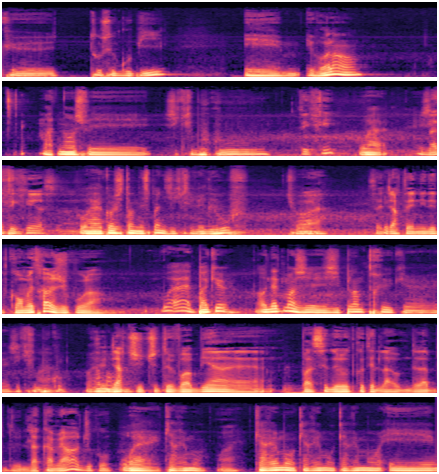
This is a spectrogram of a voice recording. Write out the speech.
que tout se goupille. Et, et voilà. hein. Maintenant, je fais, j'écris beaucoup. T'écris? Ouais. J'écris- t'écris. ça- Ouais, quand j'étais en Espagne, j'écrivais de ouf. Tu vois. Ouais. C'est-à-dire que t'as une idée de court-métrage, du coup, là. Ouais, pas que. Honnêtement, j'ai plein de trucs. euh, j'écris Ouais. beaucoup. C'est-à-dire que tu, tu te vois bien euh, passer de l'autre côté de la, de, la, de la caméra, du coup. Ouais, carrément. Ouais. Carrément, carrément, carrément. Et,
